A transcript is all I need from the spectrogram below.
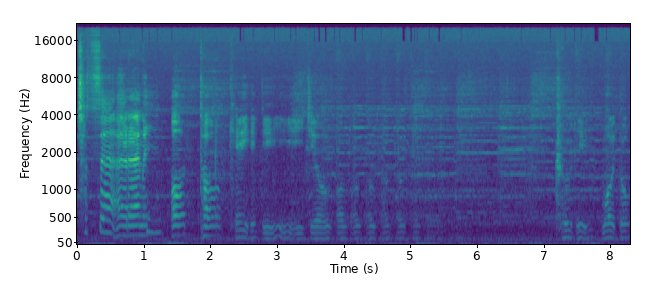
첫사랑을 어떻게 잊어 그리워도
